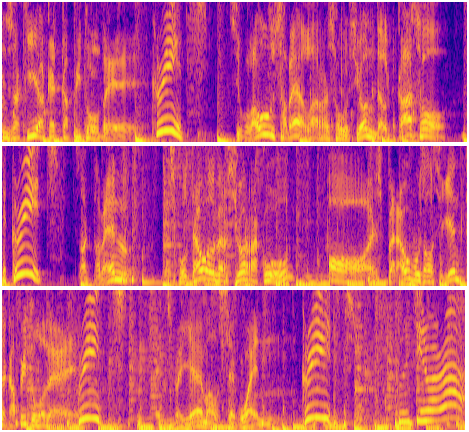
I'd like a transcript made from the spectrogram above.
Fins aquí aquest capítol de... Crits! Si voleu saber la resolució del caso, The Crits! exactament, escolteu el versió RAC1 o espereu-vos al següent capítol de... Crits! Ens veiem al següent. Crits! Continuarà!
